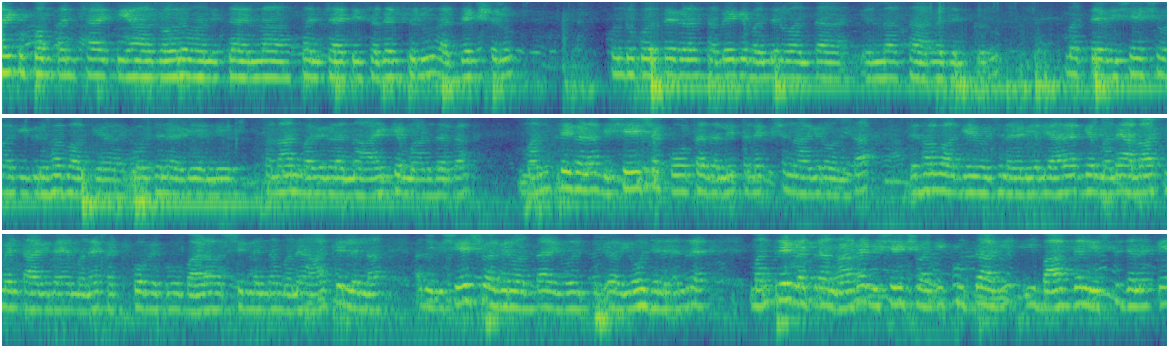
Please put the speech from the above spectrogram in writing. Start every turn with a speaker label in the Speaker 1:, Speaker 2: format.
Speaker 1: ಮಾರಿಕುಪ್ಪಂ ಪಂಚಾಯಿತಿಯ ಗೌರವಾನ್ವಿತ ಎಲ್ಲ ಪಂಚಾಯಿತಿ ಸದಸ್ಯರು, ಅಧ್ಯಕ್ಷರು ಕುಂದುಕೊರತೆಗಳ ಸಭೆಗೆ ಬಂದಿರುವಂತ ಎಲ್ಲ ಸಾರ್ವಜನಿಕರು, ಮತ್ತೆ ವಿಶೇಷವಾಗಿ ಗೃಹ ಭಾಗ್ಯ ಯೋಜನೆ ಅಡಿಯಲ್ಲಿ ಫಲಾನುಭವಿಗಳನ್ನು ಆಯ್ಕೆ ಮಾಡಿದಾಗ ಮಂತ್ರಿಗಳ ವಿಶೇಷ ಕೋಟಾದಲ್ಲಿ ಸೆಲೆಕ್ಷನ್ ಆಗಿರುವಂತ ಗೃಹ ಭಾಗ್ಯ ಯೋಜನೆ ಅಡಿಯಲ್ಲಿ ಯಾರ್ಯಾರಿಗೆ ಮನೆ ಅಲಾಟ್ಮೆಂಟ್ ಆಗಿದೆ, ಮನೆ ಕಟ್ಕೋಬೇಕು ಬಹಳ ವರ್ಷಗಳಿಂದ ಮನೆ ಹಾಕಿರ್ಲಿಲ್ಲ ಅದು ವಿಶೇಷವಾಗಿರುವಂತ ಯೋ- ಯೋಜನೆ. ಅಂದ್ರೆ ಮಂತ್ರಿಗಳ ಹತ್ರ ನಾವೇ ವಿಶೇಷವಾಗಿ ಖುದ್ದಾಗಿ ಈ ಭಾಗದಲ್ಲಿ ಎಷ್ಟು ಜನಕ್ಕೆ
